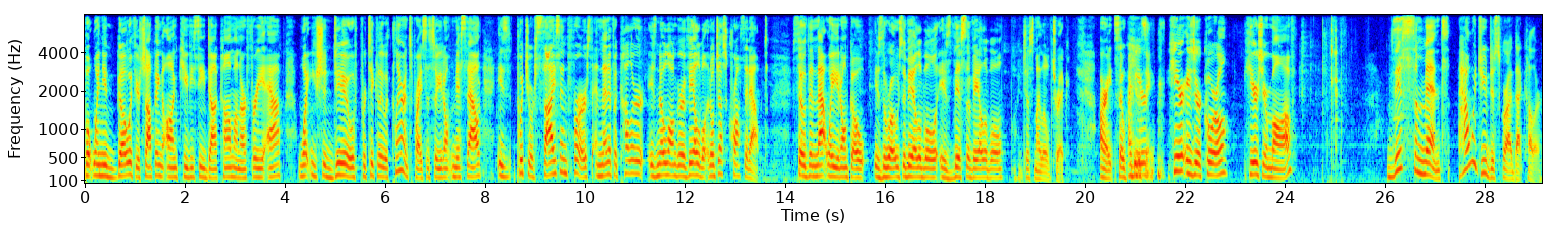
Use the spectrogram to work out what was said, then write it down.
but when you go, if you're shopping on QVC.com on our free app, what you should do, particularly with clearance prices so you don't miss out, is put your size in first, and then if a color is no longer available, it'll just cross it out. So then that way you don't go, is the rose available? Is this available? Just my little trick. All right, so here, here is your coral. Here's your mauve. This cement, how would you describe that color?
